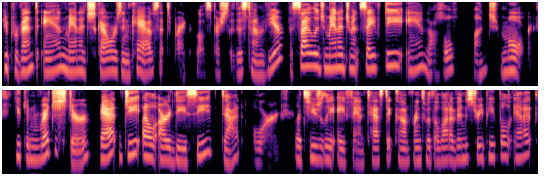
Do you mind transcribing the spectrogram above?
to prevent and manage scours in calves, that's practical, especially this time of year, silage management safety, and a whole bunch more. You can register at glrdc.org. That's usually a fantastic conference with a lot of industry people in it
